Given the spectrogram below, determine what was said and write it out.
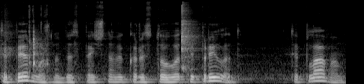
Тепер можна безпечно використовувати прилад. Тепла вам!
